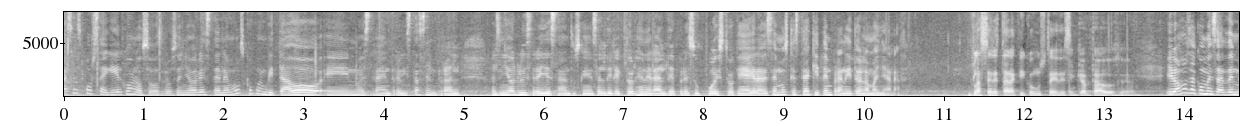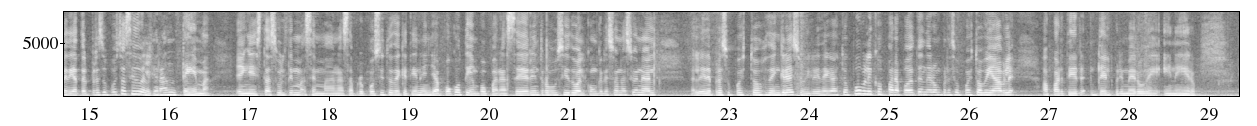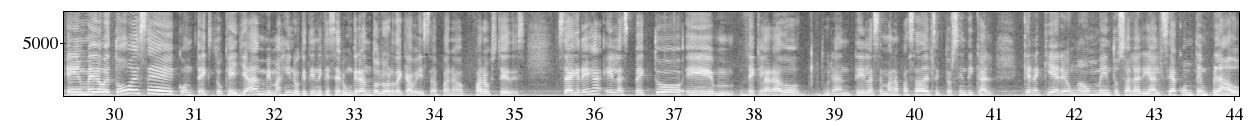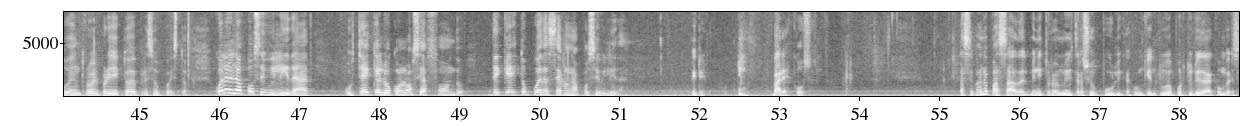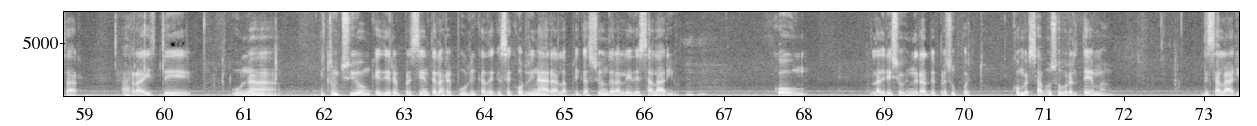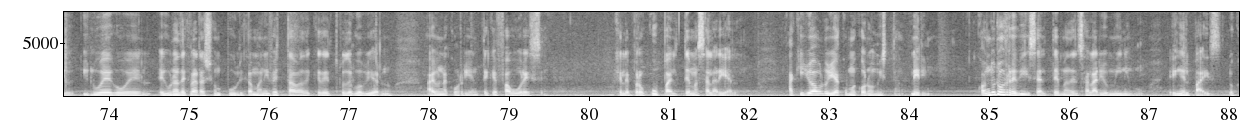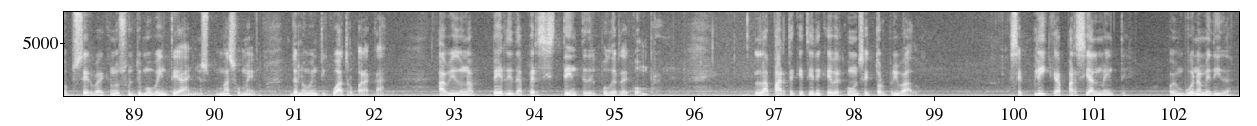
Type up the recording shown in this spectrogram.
Gracias por seguir con nosotros, señores. Tenemos como invitado en nuestra entrevista central al señor Luis Reyes Santos, quien es el director general de presupuesto, a quien agradecemos que esté aquí tempranito en la mañana. Un placer estar aquí con ustedes. Encantado, señor. Y vamos a comenzar de inmediato. El presupuesto ha sido el gran tema en estas últimas semanas a propósito de que tienen ya poco tiempo para ser introducido al Congreso Nacional la ley de presupuestos de ingresos y ley de gastos públicos para poder tener un presupuesto viable a partir del primero de enero. En medio de todo ese contexto, que ya me imagino que tiene que ser un gran dolor de cabeza para, para ustedes, se agrega el aspecto em, declarado durante la semana pasada del sector sindical que requiere un aumento salarial, se ha contemplado dentro del proyecto de presupuesto. ¿Cuál es la posibilidad, usted que lo conoce a fondo, de que esto pueda ser una posibilidad? Mire, varias cosas. La semana pasada, el ministro de Administración Pública, con quien tuve oportunidad de conversar, a raíz de una instrucción que diera el presidente de la República de que se coordinara la aplicación de la ley de salario con la Dirección General de Presupuesto. Conversamos sobre el tema de salario y luego él en una declaración pública manifestaba de que dentro del gobierno hay una corriente que favorece, que le preocupa el tema salarial. Aquí yo hablo ya como economista. Miren, cuando uno revisa el tema del salario mínimo en el país, lo que observa es que en los últimos 20 años, más o menos, del 94 para acá, ha habido una pérdida persistente del poder de compra. La parte que tiene que ver con el sector privado se explica parcialmente o en buena medida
